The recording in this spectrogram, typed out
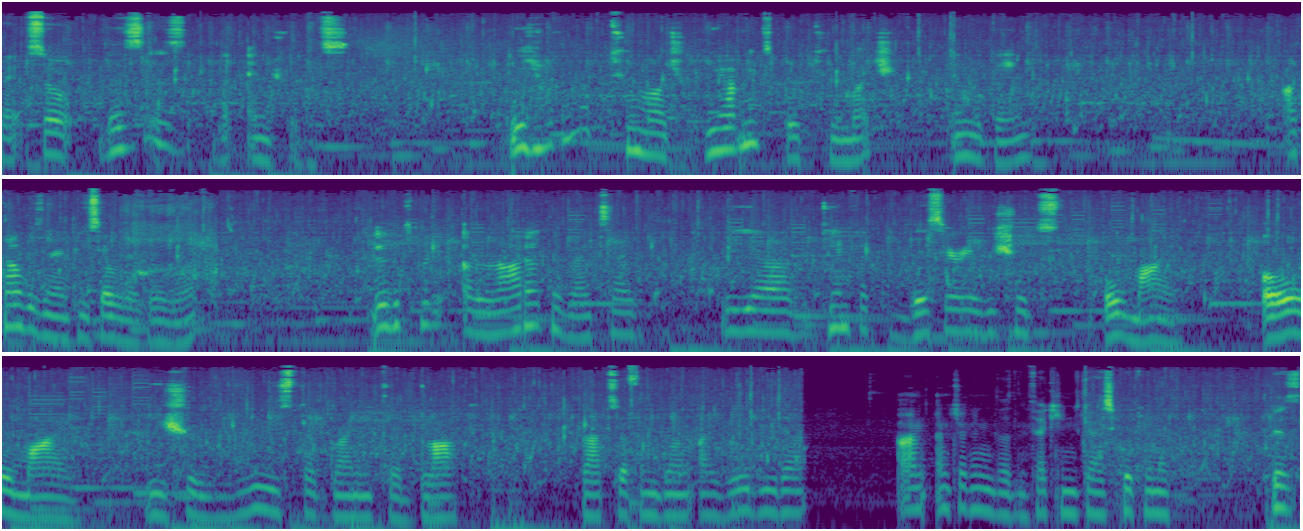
Okay, so this is the entrance. We haven't looked too much, we haven't explored too much in the game. I thought it was an NPC, I was like, what? We've explored a lot of the right side we uh, can infect this area, we should. Oh my. Oh my. We should really start grinding to block that stuff from going. I will do that. I'm, I'm checking the infections, guys, quickly enough. Because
